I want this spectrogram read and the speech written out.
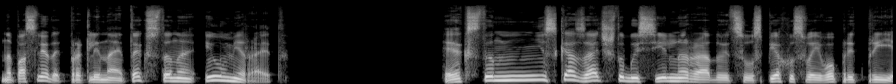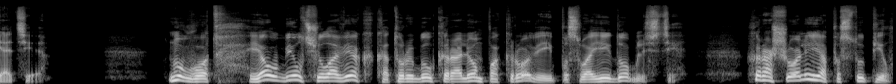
напоследок проклинает Экстона и умирает. Экстон не сказать, чтобы сильно радуется успеху своего предприятия. «Ну вот, я убил человека, который был королем по крови и по своей доблести. Хорошо ли я поступил?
